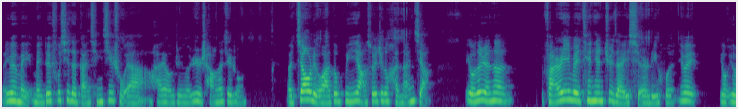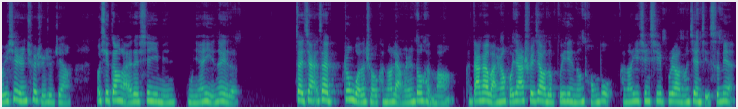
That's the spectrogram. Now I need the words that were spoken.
因为每每对夫妻的感情基础呀，还有这个日常的这种呃交流啊都不一样，所以这个很难讲。有的人呢，反而因为天天聚在一起而离婚，因为有有一些人确实是这样，尤其刚来的新移民，五年以内的，在家在中国的时候，可能两个人都很忙。大概晚上回家睡觉都不一定能同步，可能一星期不知道能见几次面，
